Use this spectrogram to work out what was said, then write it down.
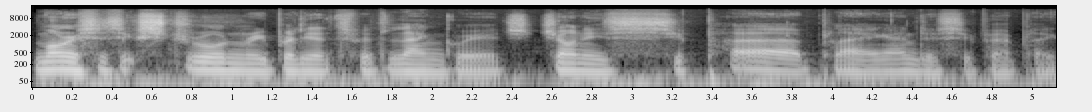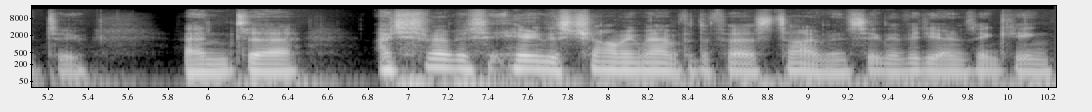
Morris's extraordinary brilliance with language, Johnny's superb playing, Andy's superb playing too, and uh, I just remember hearing this charming man for the first time and seeing the video and thinking,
